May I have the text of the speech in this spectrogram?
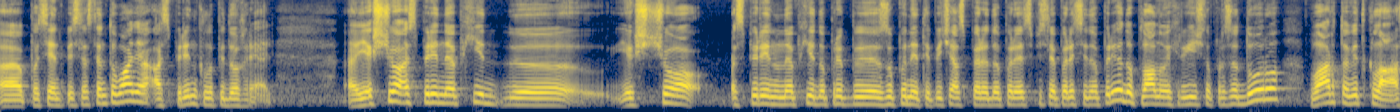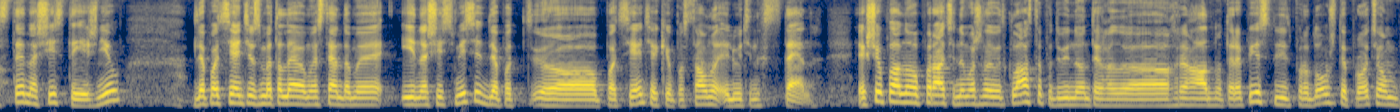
е, пацієнт після стентування, аспірин, клопідогрель. Е, Якщо аспірин необхід, е, якщо аспірину необхідно зупинити під час післяопераційного періоду, планову хірургічну процедуру варто відкласти на 6 тижнів для пацієнтів з металевими стендами і на 6 місяців для е, пацієнтів, яким поставлено елютінг стенд. Якщо планову операцію неможливо відкласти, подвійну антиагрегантну терапію слід продовжити протягом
